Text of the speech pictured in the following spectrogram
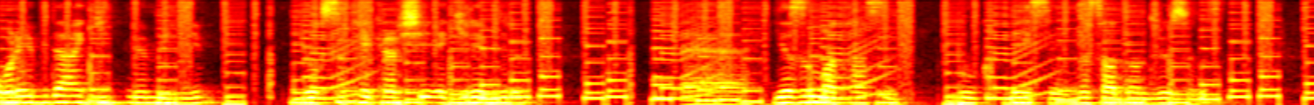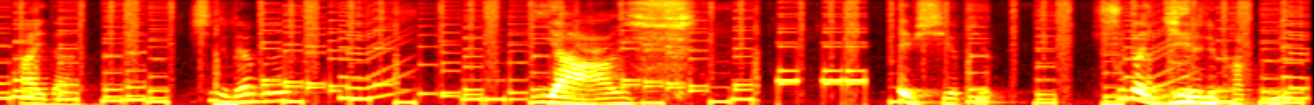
Oraya bir daha gitmemiz Şeye girebilirim. Ee, yazılım hatası bu neyse nasıl adlandırıyorsanız. Hayda. Şimdi ben bunu ya üf. bir şey yapayım. Şurada gerilip atlayayım.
